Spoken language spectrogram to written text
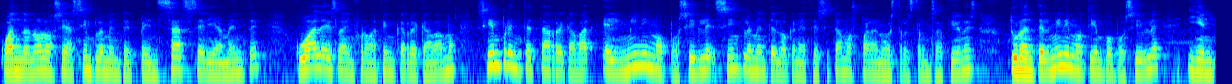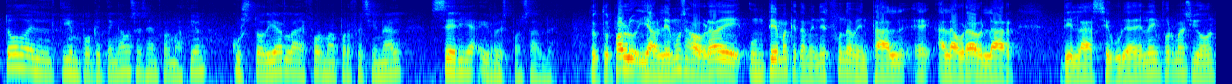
cuando no lo sea simplemente pensar seriamente cuál es la información que recabamos, siempre intentar recabar el mínimo posible, simplemente lo que necesitamos para nuestras transacciones, durante el mínimo tiempo posible y en todo el tiempo que tengamos esa información, custodiarla de forma profesional, seria y responsable. Doctor Pablo, y hablemos ahora de un tema que también es fundamental eh, a la hora de hablar de la seguridad de la información,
